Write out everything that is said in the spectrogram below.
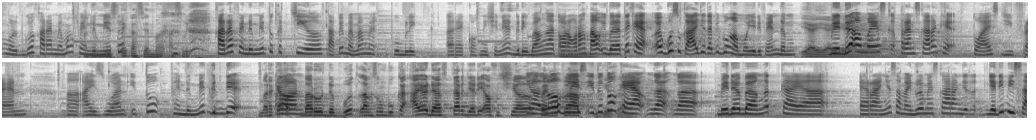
menurut gue karena memang Aduh, fandomnya Miss tuh A kasihan banget asli. karena fandomnya tuh kecil tapi memang me- public uh, recognition-nya gede banget. Orang-orang Hmm. tahu ibaratnya kayak eh gue suka aja tapi gue nggak mau jadi fandom. Iya, iya, Beda iya, sama iya, yang sek- tren sekarang kayak Twice, G-Friend, uh, One itu fandomnya gede. Mereka Ron. baru debut langsung buka, ayo daftar jadi official ya fan love club. list itu tuh gitu. kayak nggak nggak beda banget kayak eranya sama yang dulu sama yang sekarang Jadi- bisa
